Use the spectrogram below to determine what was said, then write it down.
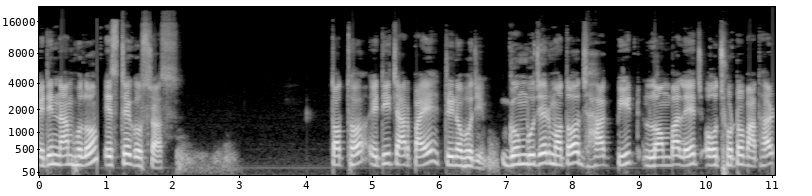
এটির নাম হলো এস্টেগোস্ট্রাস তথ্য, এটি চার পায়ে তৃণভোজী। গম্বুজের মতো ঝাঁক পিঠ, লম্বা লেজ ও ছোট মাথার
